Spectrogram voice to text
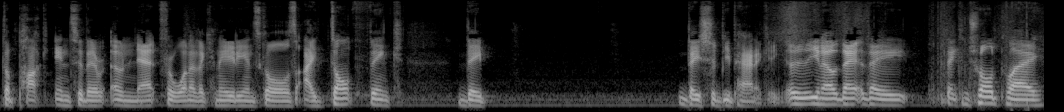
the puck into their own net for one of the Canadiens' goals. I don't think they they should be panicking. Uh, you know, they they they controlled play.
